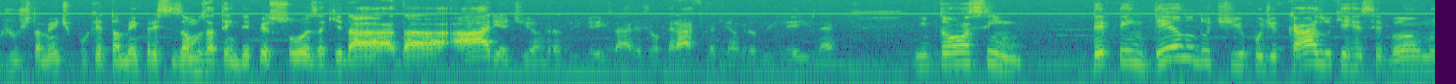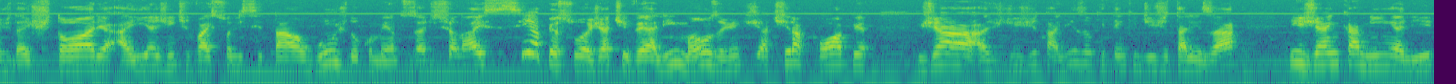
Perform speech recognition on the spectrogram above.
justamente porque também precisamos atender pessoas aqui da, da área de Angra dos Reis, da área geográfica de Angra dos Reis, né? Então, assim, dependendo do tipo de caso que recebamos, da história, aí a gente vai solicitar alguns documentos adicionais. Se a pessoa já tiver ali em mãos, a gente já tira a cópia, já digitaliza o que tem que digitalizar e já encaminha ali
